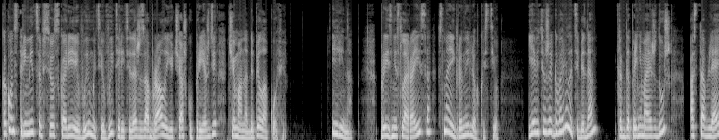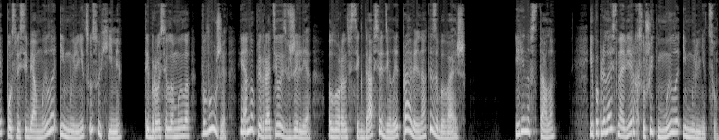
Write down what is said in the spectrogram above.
как он стремится все скорее вымыть и вытереть, и даже забрал ее чашку прежде, чем она допила кофе. «Ирина», — произнесла Раиса с наигранной легкостью, — «я ведь уже говорила тебе, да? Когда принимаешь душ, оставляй после себя мыло и мыльницу сухими. Ты бросила мыло в луже, и оно превратилось в желе. Лорен всегда все делает правильно, а ты забываешь». Ирина встала и поплелась наверх сушить мыло и мыльницу.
